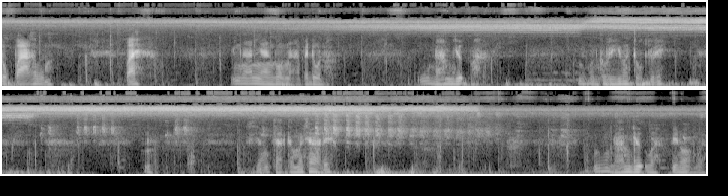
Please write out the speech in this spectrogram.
ตกปลาครับผม ไปทีมงานยางลวงหนาไปโดนอู้น้ำเยอะว่ะมีคนเกาหลีมาตกอยู่เลยเสียงจากธรรมชาติเลย อู้ น้ำเยอะว่ะพี่น้องว่ะ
